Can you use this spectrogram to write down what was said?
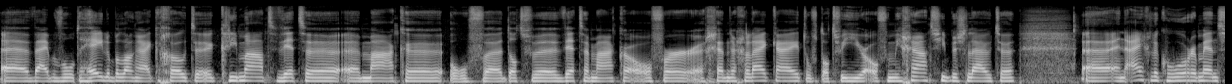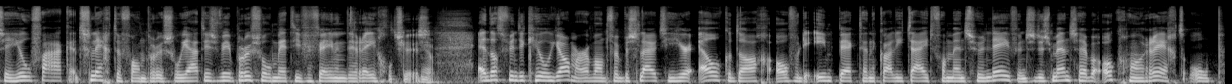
uh, wij bijvoorbeeld hele belangrijke grote klimaatwetten uh, maken. Of uh, dat we wetten maken over gendergelijkheid. Of dat we hier over migratie besluiten. En eigenlijk horen mensen heel vaak het slechte van Brussel. Ja, het is weer Brussel met die vervelende regeltjes. Ja. En dat vind ik heel jammer. Want we besluiten hier elke dag over de impact en de kwaliteit van mensen hun levens. Dus mensen hebben ook gewoon recht op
